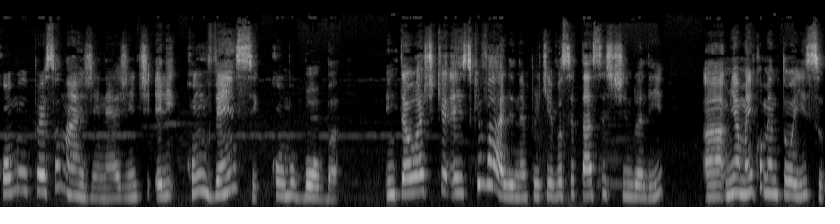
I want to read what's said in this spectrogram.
como personagem, né? A gente, ele convence como boba. Então, eu acho que é isso que vale, né? Porque você tá assistindo ali. A minha mãe comentou isso,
